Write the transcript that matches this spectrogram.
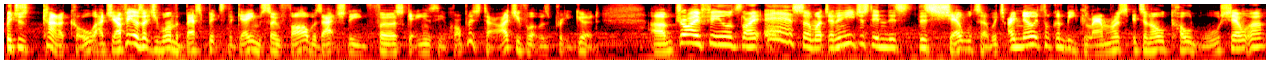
which was kind of cool. Actually, I think it was actually one of the best bits of the game so far. Was actually first getting into the Acropolis Tower. I actually thought it was pretty good. Um, Dryfields, like, eh, so much. And then you're just in this this shelter, which I know it's not going to be glamorous. It's an old Cold War shelter,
